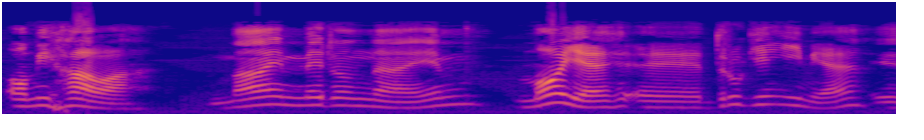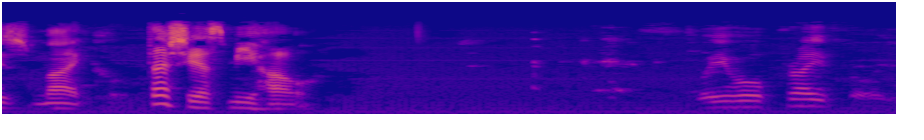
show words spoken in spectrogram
o Michała. My middle name Moje y, drugie imię is Michael. też jest Michał. We will pray for you.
